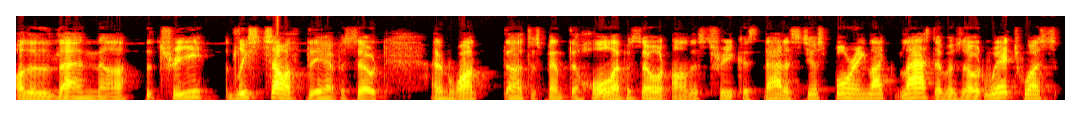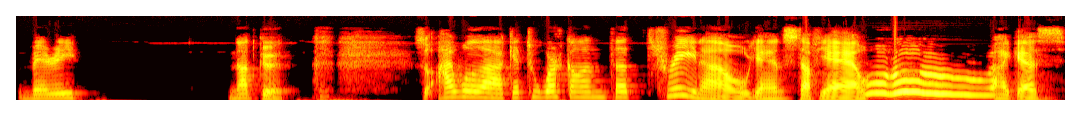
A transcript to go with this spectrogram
other than uh, the tree. At least some of the episode. I don't want uh, to spend the whole episode on this tree because that is just boring like last episode, which was very not good. so I will uh, get to work on the tree now, yeah, and stuff, yeah. Woohoo! I guess.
